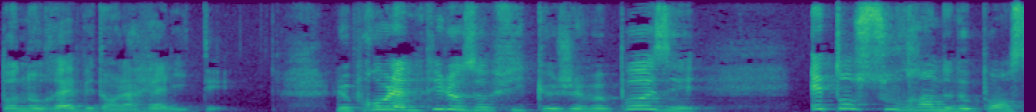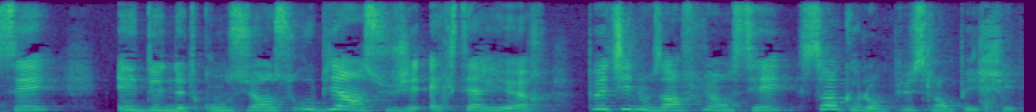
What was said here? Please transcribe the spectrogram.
dans nos rêves et dans la réalité. Le problème philosophique que je me pose est est-on souverain de nos pensées et de notre conscience ou bien un sujet extérieur peut-il nous influencer sans que l'on puisse l'empêcher?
